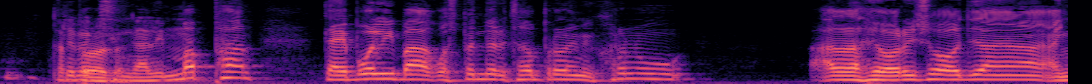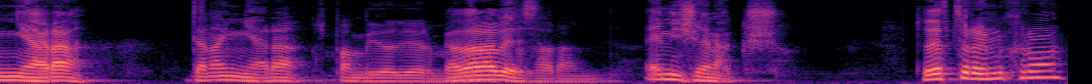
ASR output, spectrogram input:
και παίξε πρώτα. καλή μάπα. Τα υπόλοιπα 25 λεπτά του πρώτου ημίχρονου αλλά θεωρήσω ότι ήταν ανιαρά. Ήταν ανιαρά. Σπάμπει το τέρμα. Κατάλαβες; στο 40. Εν είχε άξιο. Το δεύτερο ημίχρονο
